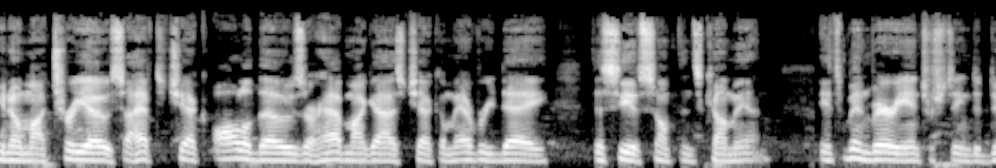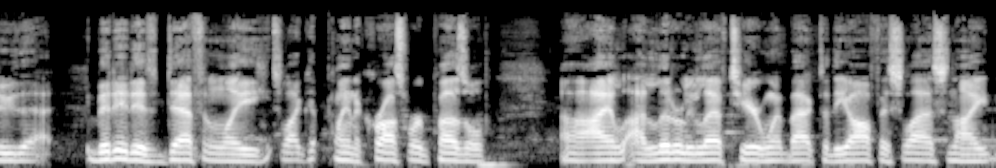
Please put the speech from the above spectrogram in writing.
you know, my Trios. I have to check all of those, or have my guys check them every day to see if something's come in. It's been very interesting to do that, but it is definitely it's like playing a crossword puzzle. Uh, I, I literally left here, went back to the office last night,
